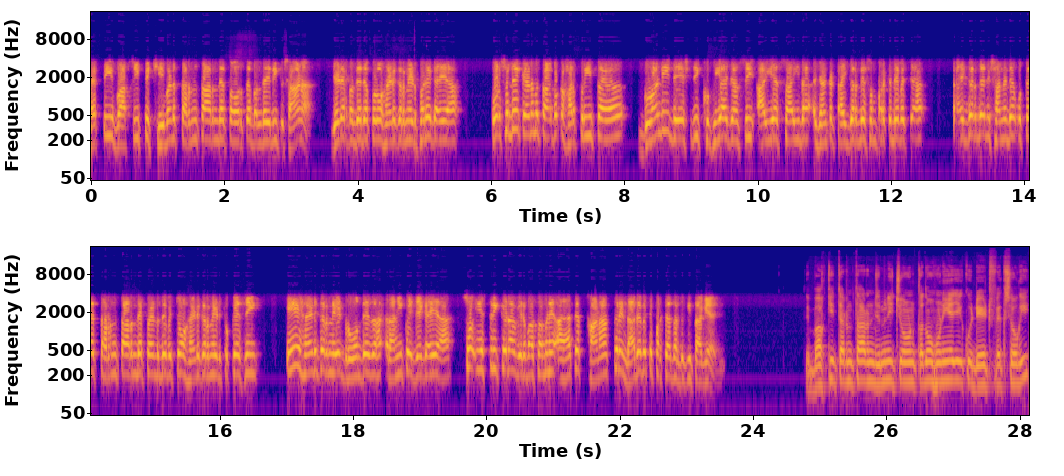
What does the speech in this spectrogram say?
ਹੈਪੀ ਵਾਸੀ ਭਿੱਖੀਵੰਡ ਤਰਨਤਾਰਨ ਦੇ ਤੌਰ ਤੇ ਬੰਦੇ ਦੀ ਪਛਾਣ ਆ। ਜਿਹੜੇ ਬੰਦੇ ਦੇ ਕੋਲੋਂ ਹੈਂਡ ਗ੍ਰਨੇਡ ਫੜੇ ਗਏ ਆ। ਪੁਲਿਸ ਦੇ ਕਹਿਣ ਮੁਤਾਬਕ ਹਰਪ੍ਰੀਤ ਗਵਾਂਢੀ ਦੇਸ਼ ਦੀ ਖੁਫੀਆ ਏਜੰਸੀ ਆਈਐਸਆਈ ਦਾ ਏਜੰਟ ਟਾਈਗਰ ਦੇ ਸੰਪਰਕ ਦੇ ਵਿੱਚ ਆ। ਟਾਈਗਰ ਦੇ ਨਿਸ਼ਾਨੇ ਦੇ ਉੱਤੇ ਤਰਨਤਾਰਨ ਦੇ ਪਿੰਡ ਦੇ ਵਿੱਚੋਂ ਹੈਂਡ ਗ੍ਰਨੇਡ ਚੁੱਕੇ ਸੀ। ਇਹ ਹੈਂਡ ਗ੍ਰਨੇਡ ਡਰੋਨ ਦੇ ਰਾਹੀਂ ਭੇਜੇ ਗਏ ਆ। ਸੋ ਇਸ ਤਰੀਕੇ ਦਾ ਵਿਰਵਾ ਸਾਹਮਣੇ ਆਇਆ ਤੇ ਥਾਣਾ ਘਰਿੰਡਾ ਦੇ ਵਿੱਚ ਪਰਚਾ ਦਰਜ ਕੀਤਾ ਗਿਆ ਜੀ ਤੇ ਬਾਕੀ ਤਰਨਤਾਰਨ ਜ਼ਿਮਨੀ ਚੋਣ ਕਦੋਂ ਹੋਣੀ ਹੈ ਜੀ? ਕੋਈ ਡੇਟ ਫਿਕਸ ਹੋ ਗਈ?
